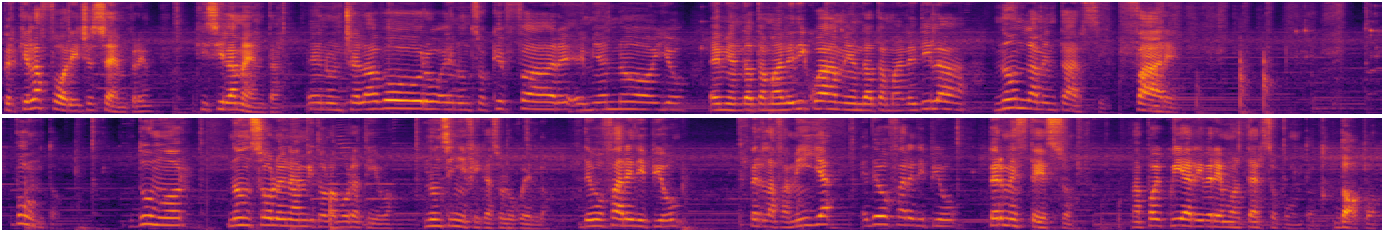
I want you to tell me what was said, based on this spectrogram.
perché là fuori c'è sempre chi si lamenta e non c'è lavoro e non so che fare e mi annoio e mi è andata male di qua, mi è andata male di là. Non lamentarsi, fare. Punto. D'umor non solo in ambito lavorativo, non significa solo quello. Devo fare di più per la famiglia e devo fare di più per me stesso, ma poi qui arriveremo al terzo punto, dopo.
